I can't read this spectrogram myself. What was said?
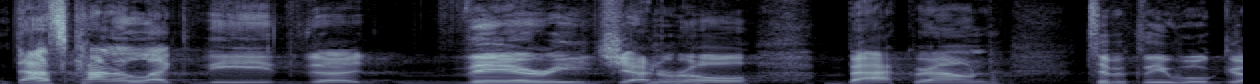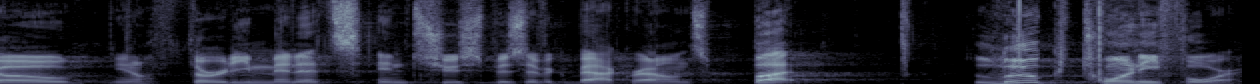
that's kind of like the, the very general background. Typically, we'll go you know, 30 minutes into specific backgrounds. But Luke 24,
